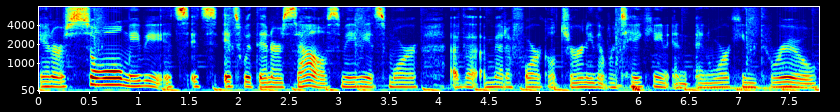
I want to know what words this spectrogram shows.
in our soul, maybe it's it's it's within ourselves. Maybe it's more of a, a metaphorical journey that we're taking and, and working through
